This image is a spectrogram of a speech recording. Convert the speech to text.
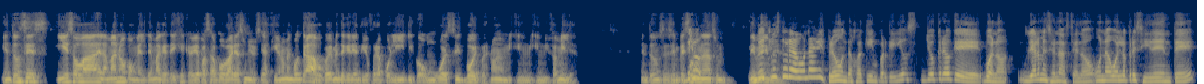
entonces, y eso va de la mano con el tema que te dije que había pasado por varias universidades que yo no me encontraba, porque obviamente querían que yo fuera político, un Wall Street Boy, pues, ¿no? en mi familia. Entonces empecé una... de hecho, esta era una de mis preguntas, Joaquín, porque yo, yo creo que, bueno, ya lo mencionaste, ¿no? Un abuelo presidente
